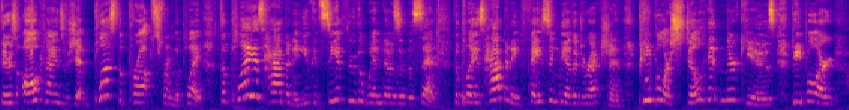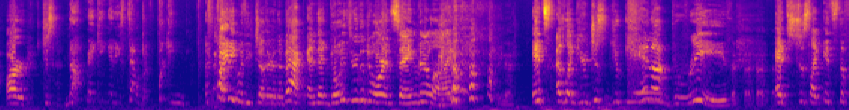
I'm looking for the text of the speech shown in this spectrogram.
There's all kinds of shit. Plus the props from the play. The play is happening. You can see it through the windows in the set. The play is happening facing the other direction. People are still hitting their cues. People are are just not making any sound but fucking fighting with each other in the back and then going through the door and saying their line. It's uh, like you're just you cannot breathe. It's just like it's the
